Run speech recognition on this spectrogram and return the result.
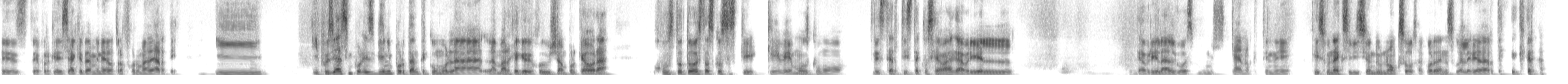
este, porque decía que también era otra forma de arte. Y, y pues ya es, es bien importante como la, la marca que dejó Duchamp, porque ahora justo todas estas cosas que, que vemos como de este artista, ¿cómo se llama? Gabriel, Gabriel algo, es un mexicano que tiene, que hizo una exhibición de un Oxxo, ¿se acuerdan? En su galería de arte, que era,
